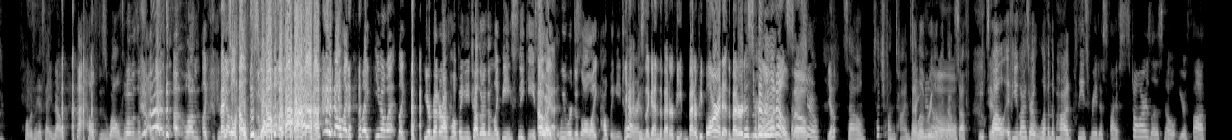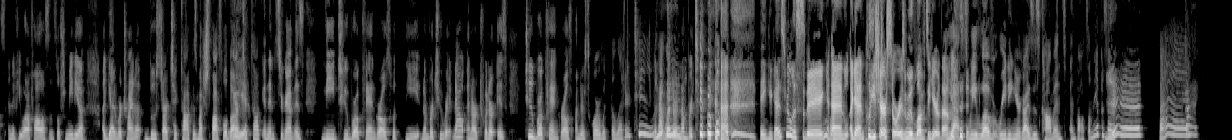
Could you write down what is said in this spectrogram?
what was I gonna say? No, not health is wealth. What was the that, uh, um, like mental know, health as yeah. well. no, like like you know what? Like you're better off helping each other than like being sneaky. So Oh, like yeah. we were just all like helping each other. yeah, because again, the better pe- better people are at it, the better it is for Yeah, everyone else. is So true. Yep. So such fun times. I, I love reliving that stuff. me too. Well, if you guys are loving the pod, please rate us five stars. Let us know your thoughts. And if you want to follow us on social media, again, we're trying to boost our TikTok as much as possible. But our Yeah. TikTok and Instagram is the two broke fangirls with the number two written out. And our Twitter is two broke fangirls underscore with the letter two. Not letter number two. Thank you guys for listening. Well- and again, please share stories. We would love to hear them. yes, we love reading your guys' comments and thoughts on the episode. yeah. Bye. Bye.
